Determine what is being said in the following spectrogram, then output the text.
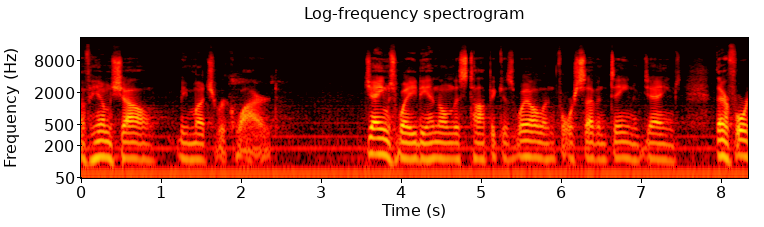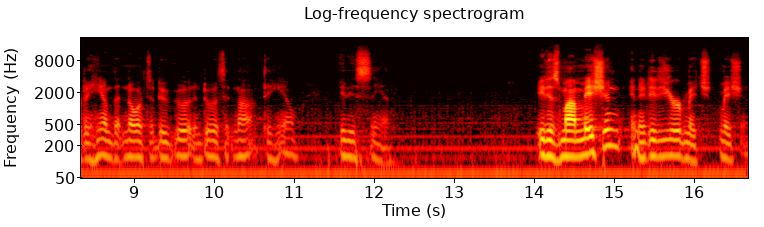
of him shall be much required. James weighed in on this topic as well in 417 of James. Therefore, to him that knoweth to do good and doeth it not, to him it is sin. It is my mission and it is your mission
